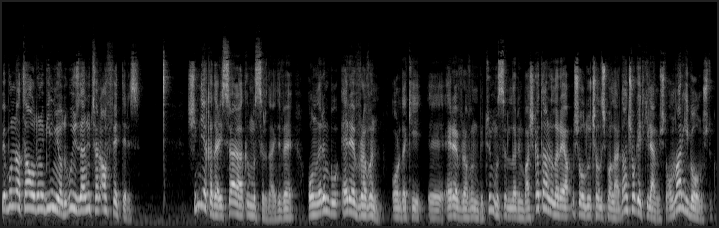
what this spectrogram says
ve bunun hata olduğunu bilmiyordu. Bu yüzden lütfen affet deriz. Şimdiye kadar İsrail halkı Mısır'daydı ve onların bu Erevrav'ın oradaki e, Erevrav'ın bütün Mısırlıların başka tanrılara yapmış olduğu çalışmalardan çok etkilenmişti. Onlar gibi olmuştuk.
